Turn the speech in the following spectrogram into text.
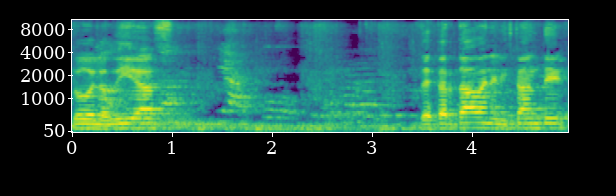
Todos los días. Despertaba en el instante.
